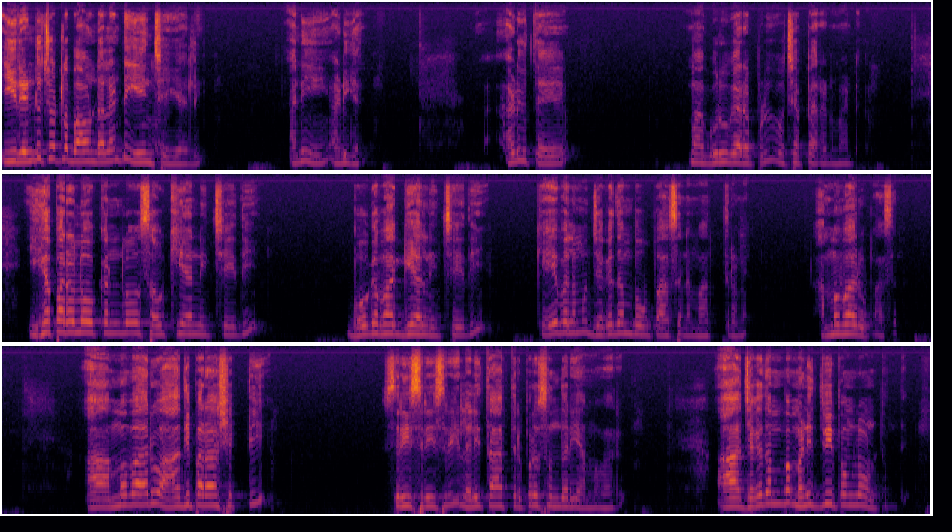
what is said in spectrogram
ఈ రెండు చోట్ల బాగుండాలంటే ఏం చేయాలి అని అడిగాను. అడిగితే మా గురువుగారు అప్పుడు చెప్పారనమాట ఇహ పరలోకంలో సౌఖ్యాన్ని ఇచ్చేది భోగభాగ్యాలను ఇచ్చేది కేవలము జగదంబ ఉపాసన మాత్రమే అమ్మవారు ఉపాసన. ఆ అమ్మవారు ఆదిపరాశక్తి శ్రీ శ్రీ శ్రీ లలితా త్రిపుర సుందరి అమ్మవారు. ఆ జగదంబ మణిద్వీపంలో ఉంటుంది.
